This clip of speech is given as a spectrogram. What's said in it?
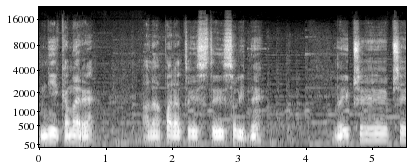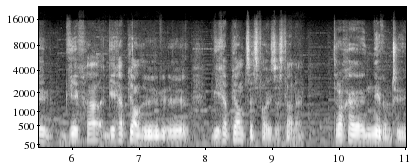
mniej kamerę ale aparat to jest y, solidny no i przy, przy GH, GH5, y, y, GH5 swojej zostanę. Trochę nie wiem, czy,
